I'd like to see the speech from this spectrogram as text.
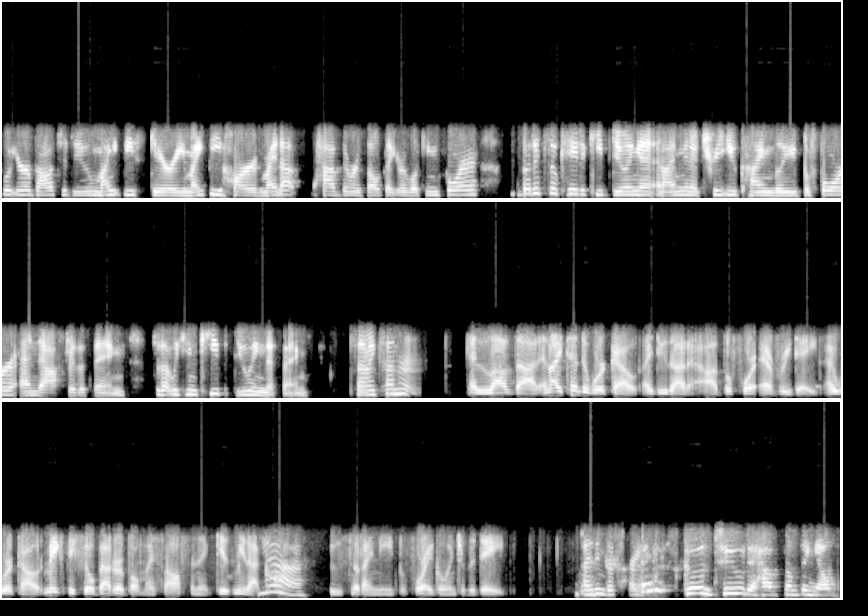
what you're about to do might be scary, might be hard, might not have the result that you're looking for, but it's okay to keep doing it and I'm going to treat you kindly before and after the thing so that we can keep doing the thing. Does that make sense? Mm-hmm. I love that. And I tend to work out. I do that uh, before every date. I work out. It makes me feel better about myself and it gives me that yeah. boost that I need before I go into the date. I think that's great. I think it's good too to have something else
